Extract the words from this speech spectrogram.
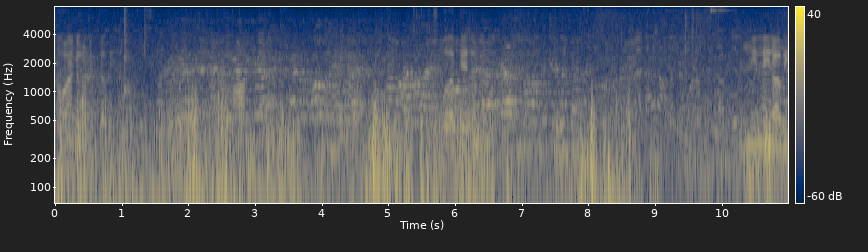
16 ਕਿਲੋ ਨਿਕਲਦੀ ਹੈ ਉਸ ਤੋਂ ਅੱਗੇ ਚੱਲੋ ਨੀਲੀ ਰਾਵੀ।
